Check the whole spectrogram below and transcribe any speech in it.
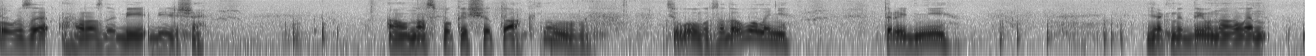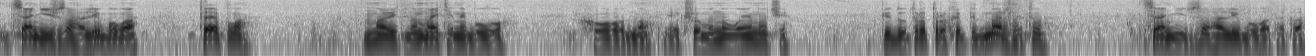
повезе гораздо більше. А у нас поки що так. Ну, в цілому задоволені. Три дні. Як не дивно, але ця ніч взагалі була тепла. Навіть на меті не було холодно. Якщо минулої ночі під утро трохи підмерзли, то ця ніч взагалі була така,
